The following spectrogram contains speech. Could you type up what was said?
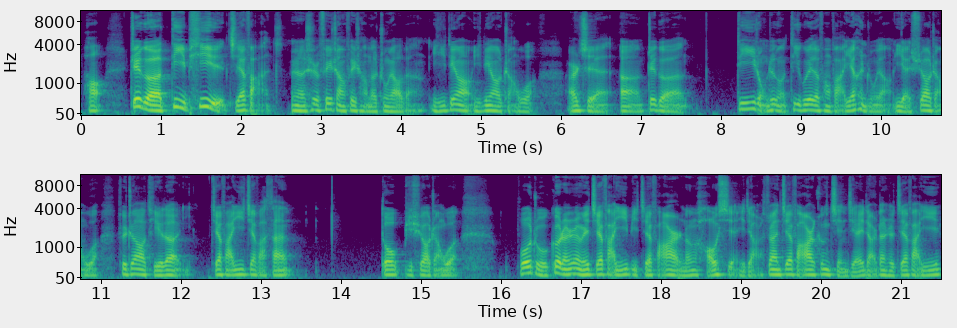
好，这个 DP 解法嗯是非常非常的重要的，一定要一定要掌握，而且呃这个。第一种这种递归的方法也很重要，也需要掌握。所以这道题的解法一、解法三都必须要掌握。博主个人认为解法一比解法二能好写一点，虽然解法二更简洁一点，但是解法一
